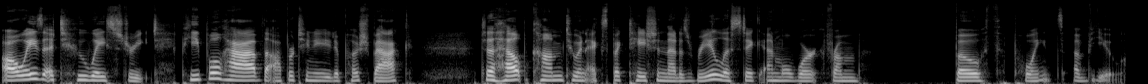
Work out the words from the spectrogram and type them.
always a two-way street people have the opportunity to push back to help come to an expectation that is realistic and will work from both points of view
